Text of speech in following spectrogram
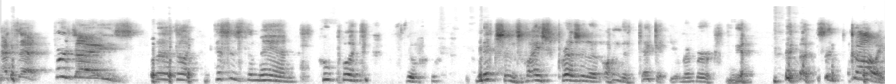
That's it, for days. And I thought, this is the man who put the Nixon's vice president on the ticket. You remember? Yeah. I said, golly,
